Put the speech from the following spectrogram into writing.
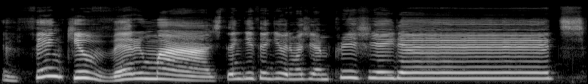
And thank you very much. Thank you thank you very much. I appreciate it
